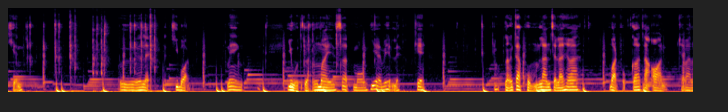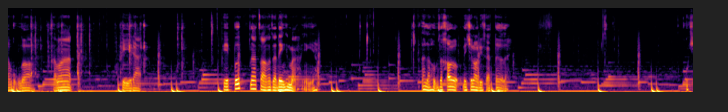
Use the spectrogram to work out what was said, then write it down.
เขียนเออนั่นแหละ คีย์บอร์ด แม่ง อยู่หลังไม้สัตว์มองเฮียไม่เห็นเลย โอเค หลังจากผมรันเสร็จแล้วใช่ไหมบอร์ดผมก็จะอ่อนใช่ป่ะแล้วผมก็สามารถเพย์ได้ เพย์ปุ๊บ หน้าจอก็จะเด้งขึ้นมาอย่างนี้ครับอะแล้วผมจะเข้า Natural Disaster เลย โอเค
